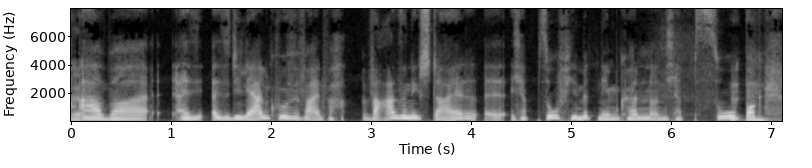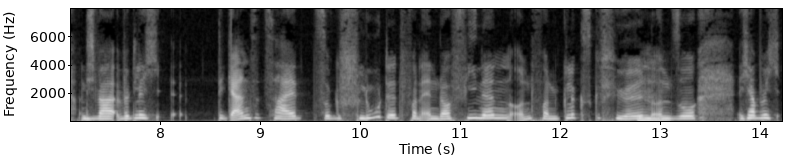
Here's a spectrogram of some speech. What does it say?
Ja. Aber also, also die Lernkurve war einfach wahnsinnig steil. Äh, Ich habe so viel mitnehmen können und ich habe so Bock. Und ich war wirklich die ganze Zeit so geflutet von Endorphinen und von Glücksgefühlen Mhm. und so. Ich habe mich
